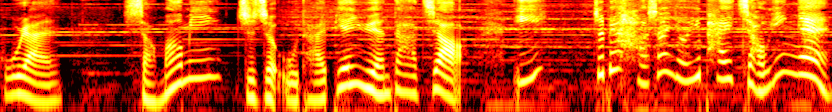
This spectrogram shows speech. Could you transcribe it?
忽然，小猫咪指着舞台边缘大叫：“咦，这边好像有一排脚印哎！”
